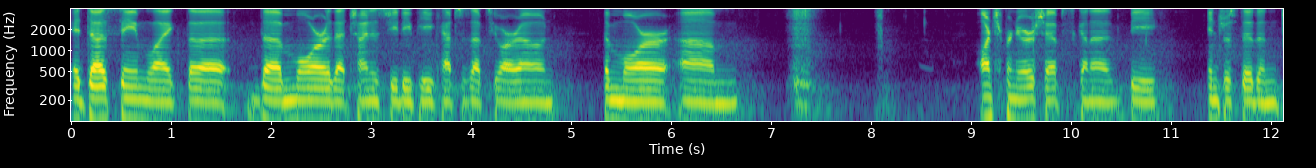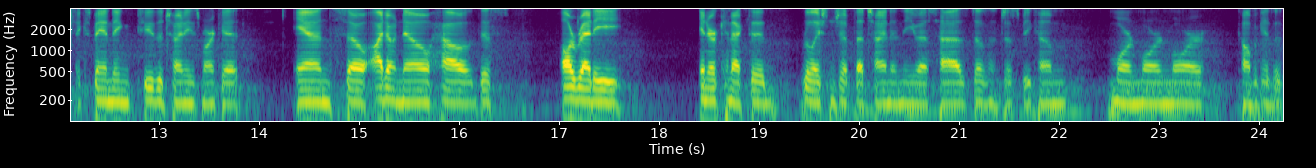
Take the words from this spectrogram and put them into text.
It does seem like the the more that China's GDP catches up to our own, the more um, entrepreneurship's to be interested in expanding to the Chinese market. And so I don't know how this already interconnected relationship that China and the US has doesn't just become more and more and more complicated.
